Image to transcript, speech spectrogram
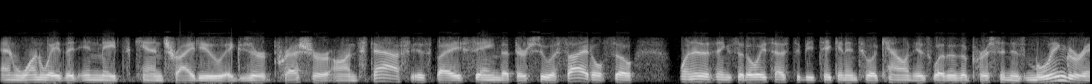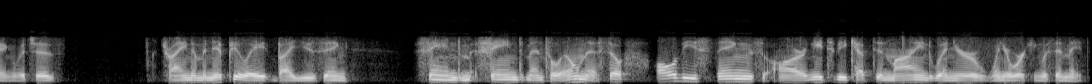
And one way that inmates can try to exert pressure on staff is by saying that they're suicidal. So one of the things that always has to be taken into account is whether the person is malingering, which is trying to manipulate by using feigned, feigned mental illness. So all these things are need to be kept in mind when you're when you're working with inmates.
